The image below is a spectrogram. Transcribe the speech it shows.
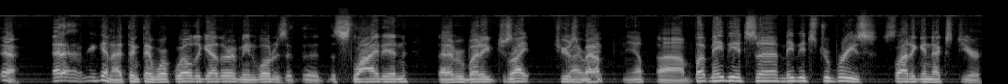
Yeah. And uh, again, I think they work well together. I mean, what is it? The the slide in that everybody just Right. Cheers Right, about. right. Yep. Um, but maybe it's uh, maybe it's Drew Brees sliding in next year.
